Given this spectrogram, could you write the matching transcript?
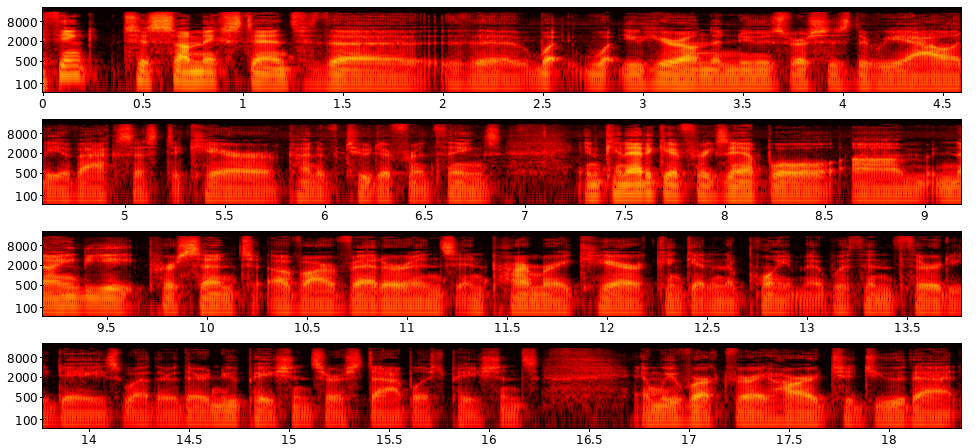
think to some extent the the what what you hear on the news versus the reality of access to care are kind of two different things. In Connecticut, for example, ninety eight percent of our veterans in primary care can get an appointment within thirty days, whether they're new patients or established patients, and we've worked very hard to do that.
